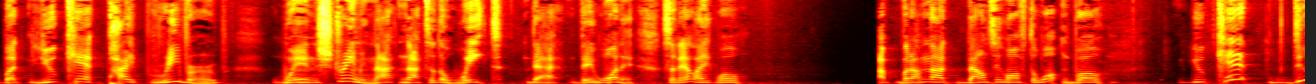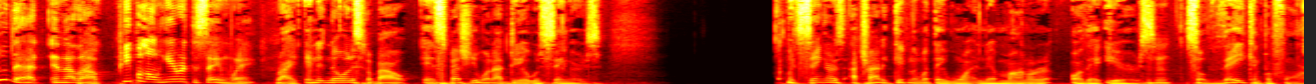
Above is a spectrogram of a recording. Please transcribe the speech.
but you can't pipe reverb when streaming, not not to the weight that they want it. So they're like, well, I, but I'm not bouncing off the wall. Well, you can't do that and allow Right. people don't hear it the same way. Right. And it notice about, especially when I deal with singers. With singers, I try to give them what they want in their monitor or their ears mm-hmm. so they can perform.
